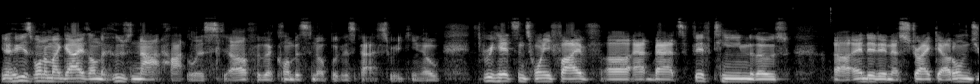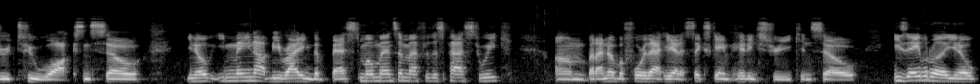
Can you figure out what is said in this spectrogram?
you know he's one of my guys on the who's not hot list uh, for the Columbus Notebook this past week. You know, three hits and 25 uh, at bats, 15 of those uh, ended in a strikeout. Only drew two walks, and so you know he may not be riding the best momentum after this past week. Um, but I know before that he had a six-game hitting streak, and so he's able to you know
